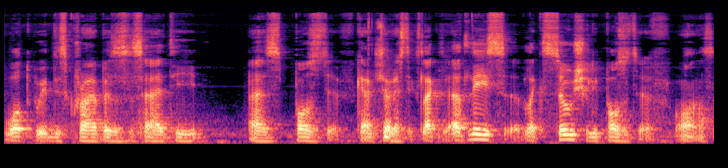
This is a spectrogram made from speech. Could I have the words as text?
what we describe as a society as positive characteristics, like at least like socially positive ones.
